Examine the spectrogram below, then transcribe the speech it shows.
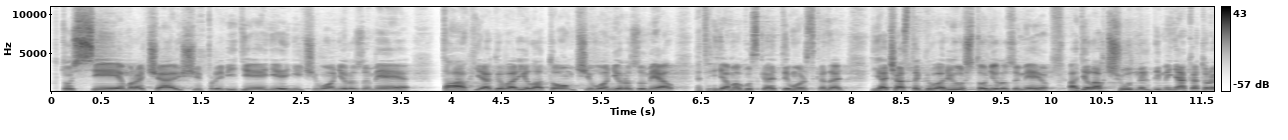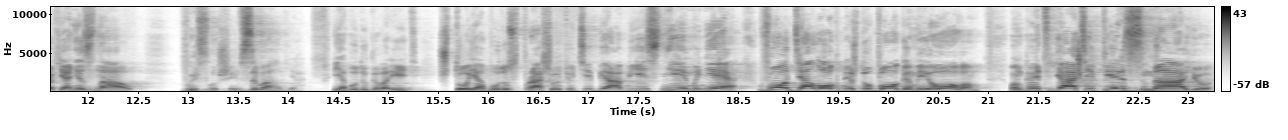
кто сея мрачающий провидение, ничего не разумея. Так я говорил о том, чего не разумел. Это я могу сказать, ты можешь сказать. Я часто говорю, что не разумею, о делах чудных для меня, которых я не знал. Выслушай, взывал я. Я буду говорить, что я буду спрашивать у тебя, объясни мне. Вот диалог между Богом и Иовом. Он говорит, я теперь знаю,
